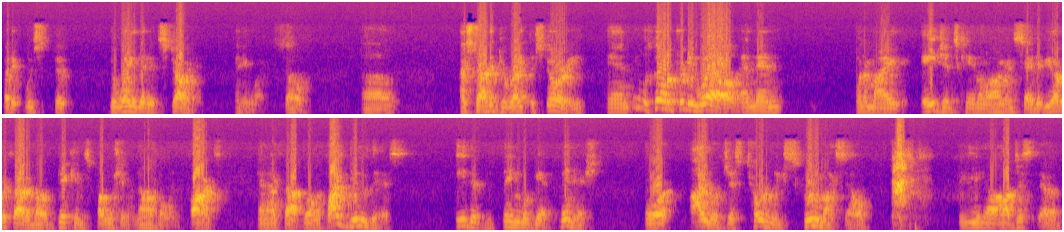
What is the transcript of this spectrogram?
but it was the, the way that it started anyway. So uh, I started to write the story, and it was going pretty well. And then one of my agents came along and said, Have you ever thought about Dickens publishing a novel in parts? And I thought, well, if I do this, either the thing will get finished or I will just totally screw myself. you know, I'll just uh,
